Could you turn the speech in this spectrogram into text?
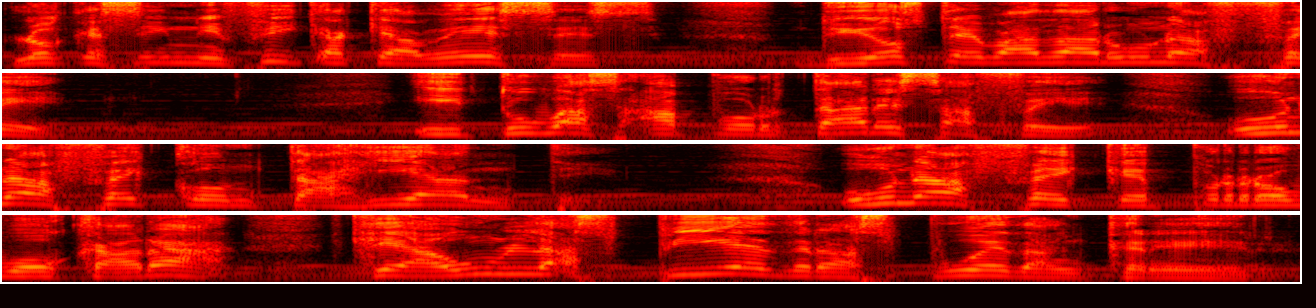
Lo que significa que a veces Dios te va a dar una fe y tú vas a aportar esa fe, una fe contagiante, una fe que provocará que aún las piedras puedan creer.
